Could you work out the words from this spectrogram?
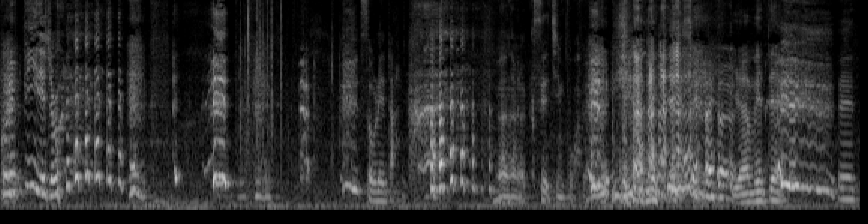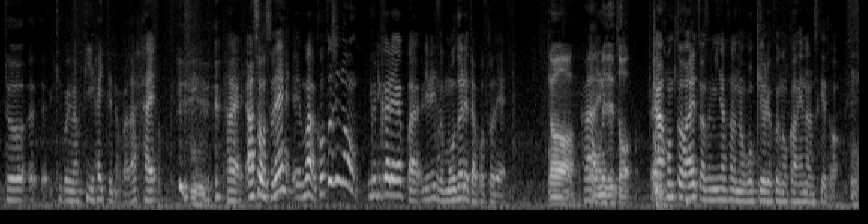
これ P でしょ。これそれだなんか癖チンポ。やめて。えーっと結構今 P 入ってるのかな？はい、はい、あそうですね、えーまあ今年の振り返りはやっぱリレンズ戻れたことでああ、はい。おめでといや本当ありがとうございます。皆さんのご協力のおかげなんですけど。う、うん。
